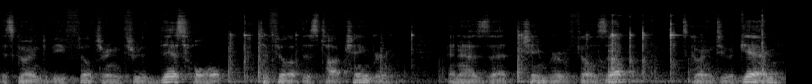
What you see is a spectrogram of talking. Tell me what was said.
it's going to be filtering through this hole to fill up this top chamber. And as that chamber fills up, it's going to again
